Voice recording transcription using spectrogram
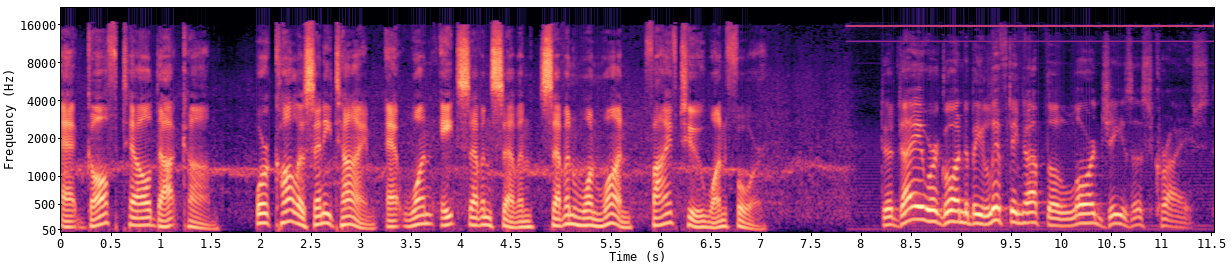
at gulftel.com or call us anytime at 1 877 711 5214. Today we're going to be lifting up the Lord Jesus Christ.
